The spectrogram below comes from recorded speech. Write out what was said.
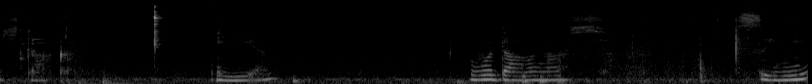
Ось так. Є. Вода у нас синій.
